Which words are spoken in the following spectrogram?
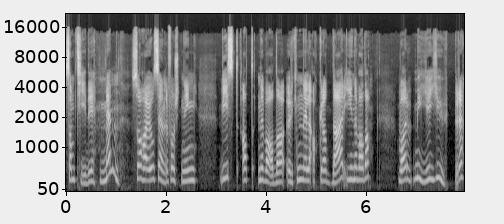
samtidig. Men så har jo senere forskning vist at Nevada-ørkenen, eller akkurat der i Nevada, var mye djupere.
